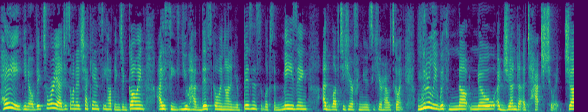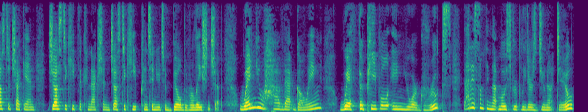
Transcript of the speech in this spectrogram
Hey, you know, Victoria, I just want to check in, see how things are going. I see you have this going on in your business. It looks amazing. I'd love to hear from you and to hear how it's going. Literally with no no agenda attached to it, just to check in, just to keep the connection, just to keep continue to build the relationship. When you have that going with the people in your groups, that is something that most group leaders do not do.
